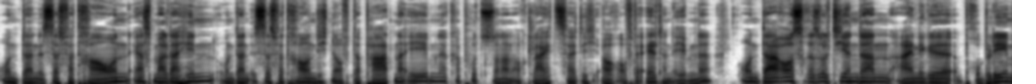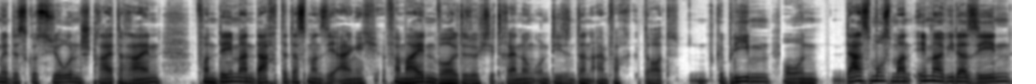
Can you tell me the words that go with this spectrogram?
und dann ist das Vertrauen erstmal dahin und dann ist das Vertrauen nicht nur auf der Partnerebene kaputt, sondern auch gleichzeitig auch auf der Elternebene. Und daraus resultieren dann einige Probleme, Diskussionen, Streitereien, von denen man dachte, dass man sie eigentlich vermeiden wollte durch die Trennung und die sind dann einfach dort geblieben. Und das muss man immer wieder sehen,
